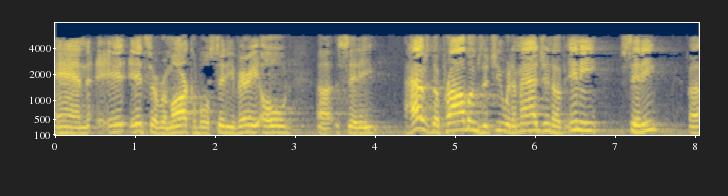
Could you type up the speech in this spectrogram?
And it, it's a remarkable city, very old uh, city. Has the problems that you would imagine of any city, uh,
